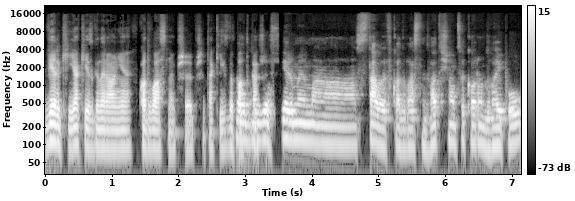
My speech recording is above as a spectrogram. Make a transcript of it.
wielki. Jaki jest generalnie wkład własny przy, przy takich wypadkach? dużo firmy ma stały wkład własny, 2000 koron, 2,5.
